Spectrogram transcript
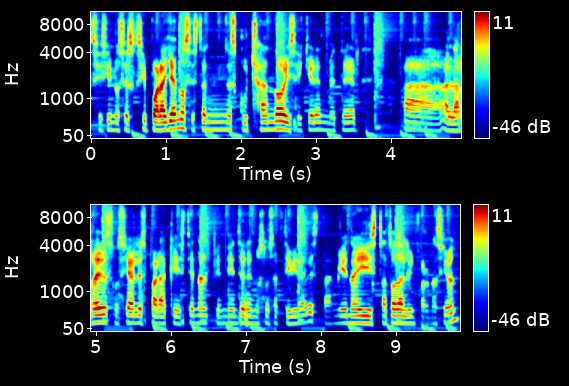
si, si, nos, si por allá nos están escuchando y se quieren meter a, las redes sociales para que estén al pendiente de nuestras actividades, también ahí está toda la información.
